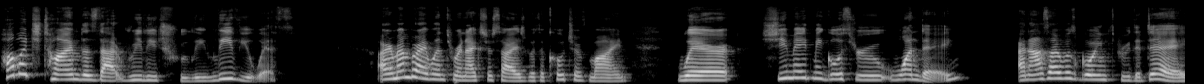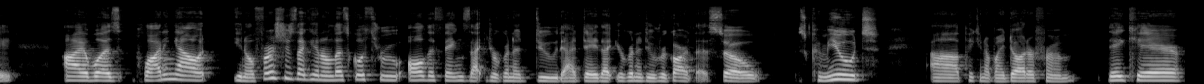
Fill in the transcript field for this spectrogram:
how much time does that really truly leave you with? I remember I went through an exercise with a coach of mine where she made me go through one day. And as I was going through the day, I was plotting out, you know, first she's like, you know, let's go through all the things that you're going to do that day that you're going to do regardless. So it's commute, uh, picking up my daughter from daycare,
